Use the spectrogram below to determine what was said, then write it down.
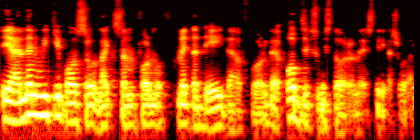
Yeah, and then we keep also like some form of metadata for the objects we store on S3 as well.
